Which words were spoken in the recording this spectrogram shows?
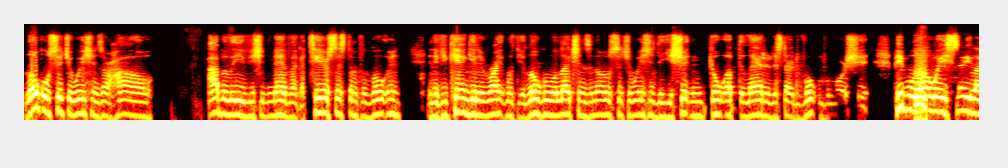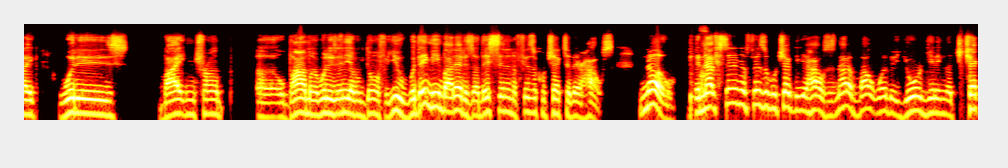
local situations are how I believe you should have like a tier system for voting. And if you can't get it right with your local elections and those situations, then you shouldn't go up the ladder to start voting for more shit. People will Mm. always say like, "What is Biden, Trump, uh, Obama? What is any of them doing for you?" What they mean by that is, are they sending a physical check to their house? No, they're not sending a physical check to your house. It's not about whether you're getting a check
